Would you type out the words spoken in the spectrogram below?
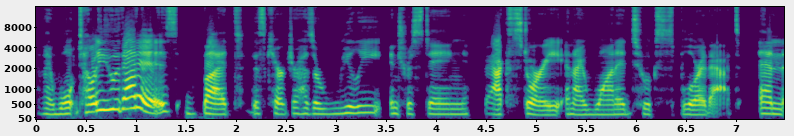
And I won't tell you who that is, but this character has a really interesting backstory, and I wanted to explore that. And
